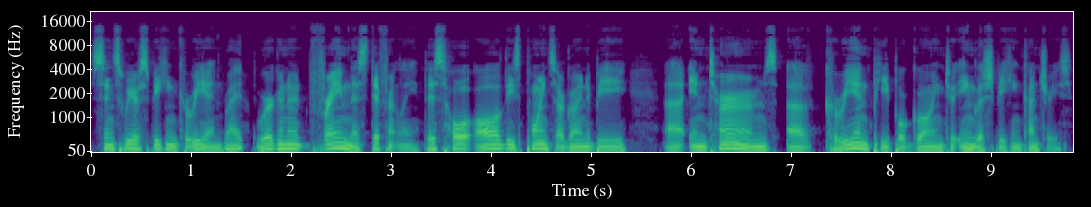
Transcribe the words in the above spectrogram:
since we are speaking Korean, Right. we're going to frame this differently. This whole, all of these points are going to be uh, in terms of Korean people going to English speaking countries.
